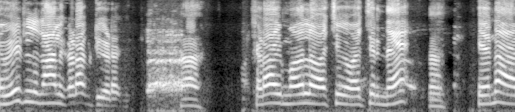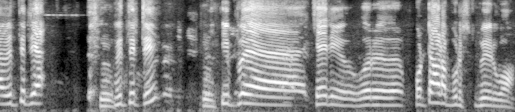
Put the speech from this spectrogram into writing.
என் வீட்டுல நாலு கடா குட்டி கிடக்கு. ஆ. கடாய் முதல்ல வச்சு வச்சிருந்தேன். ஏன்னா வித்துட்டேன். வித்துட்டு இப்ப சரி ஒரு பொட்டாடை பிடிச்சிட்டு போயிடுவோம்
